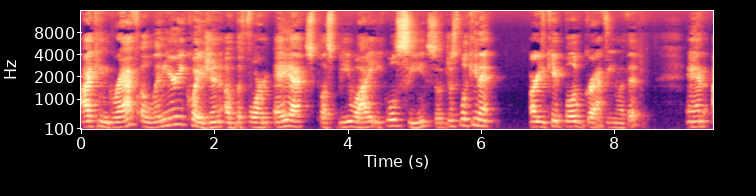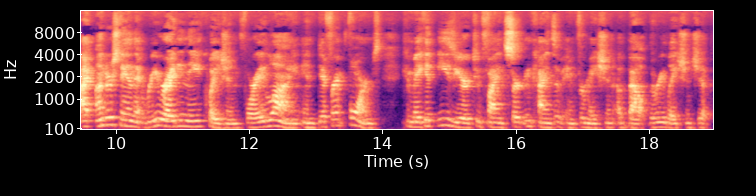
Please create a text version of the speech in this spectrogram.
I can graph a linear equation of the form ax plus by equals c. So just looking at are you capable of graphing with it? And I understand that rewriting the equation for a line in different forms can make it easier to find certain kinds of information about the relationship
